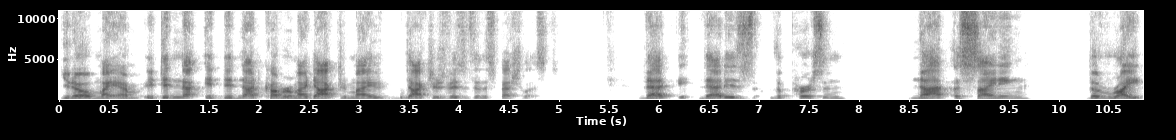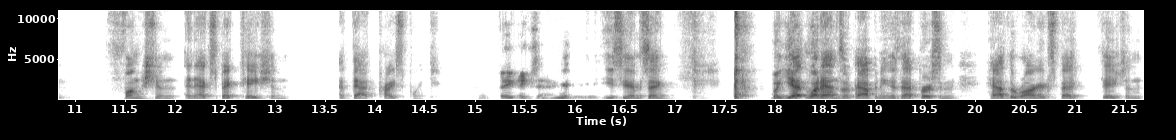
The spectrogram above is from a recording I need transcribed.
you know, my um, it did not it did not cover my doctor my doctor's visit to the specialist. That that is the person not assigning the right function and expectation at that price point. Exactly. You, you see what I'm saying? but yet, what ends up happening is that person had the wrong expectation.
